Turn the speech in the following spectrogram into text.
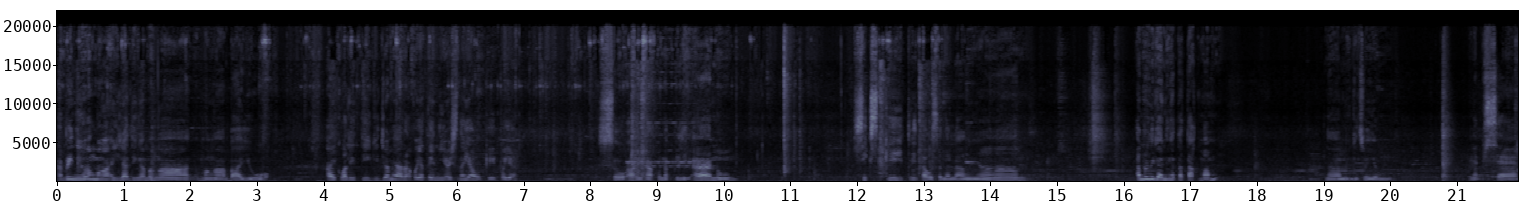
Sabi niyo ang mga iladi nga mga mga bayo ay quality gid may ara ko ya 10 years na ya okay pa ya. So ari ako napilian no. 6k 3,000 na lang yan. Ano ni gani nga tatak ma'am? Na gid sa yung knapsack.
